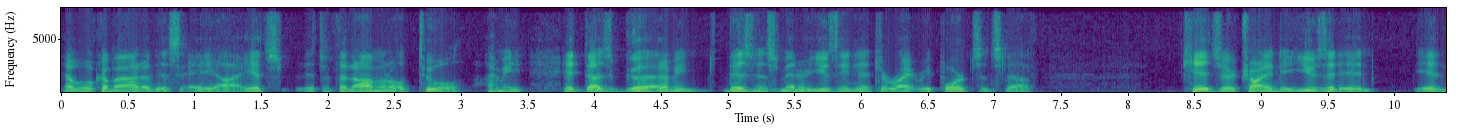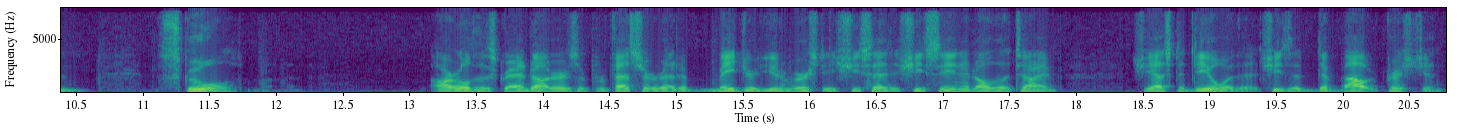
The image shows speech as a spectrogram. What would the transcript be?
that will come out of this AI. It's it's a phenomenal tool. I mean, it does good. I mean, businessmen are using it to write reports and stuff. Kids are trying to use it in in school. Our oldest granddaughter is a professor at a major university. She said that she's seeing it all the time. She has to deal with it. She's a devout Christian,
